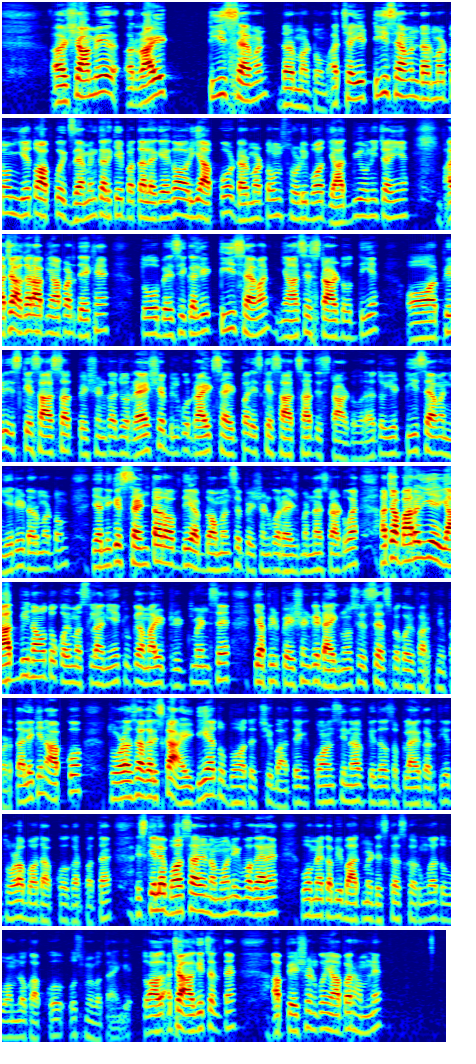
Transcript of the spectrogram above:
हैं। Shamir right T seven dermatome अच्छा ये टी सेवन डर्माटोम ये तो आपको एग्जामिन करके पता लगेगा और ये आपको डर्माटोम्स थोड़ी बहुत याद भी होनी चाहिए। अच्छा अगर आप यहाँ पर देखें तो बेसिकली टी सेवन यहाँ से स्टार्ट होती है। और फिर इसके साथ साथ पेशेंट का जो रैश है, बिल्कुल राइट साइड पर इसके साथ साथ स्टार्ट हो रहा है। तो ये टी सेवन ये डर्माटोम यानी कि सेंटर ऑफ़ द एबडोमन से पेशेंट को रैश बनना स्टार्ट हुआ है। अच्छा बहरहाल ये याद भी ना हो तो कोई मसला नहीं है, क्योंकि हमारी ट्रीटमेंट से या फिर पेशेंट के डायग्नोसिस से इस पर कोई फ़र्क नहीं पड़ता। लेकिन आपको थोड़ा सा अगर इसका आइडिया है तो बहुत अच्छी बात है कि कौन सी नर्व किधर सप्लाई करती है, थोड़ा बहुत आपको अगर पता है। इसके लिए बहुत सारे नमोनिक वगैरह हैं, वो मैं कभी बाद में डिस्कस करूँगा तो वो हम लोग आपको उसमें बताएँगे। तो अच्छा आगे चलते हैं। अब पेशेंट को यहाँ पर हमने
